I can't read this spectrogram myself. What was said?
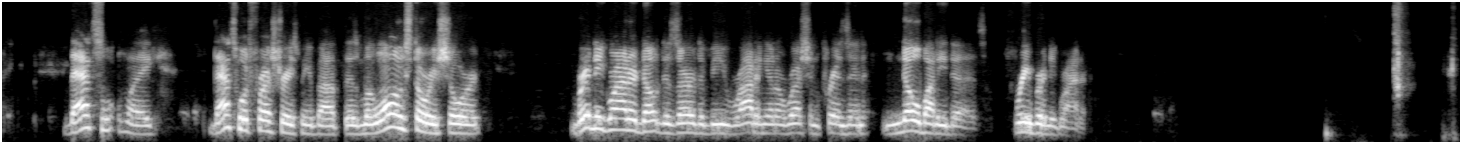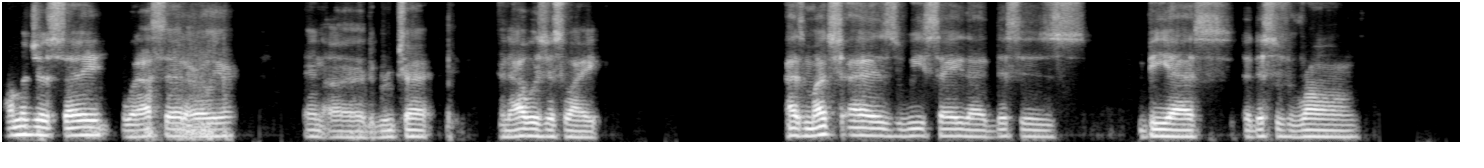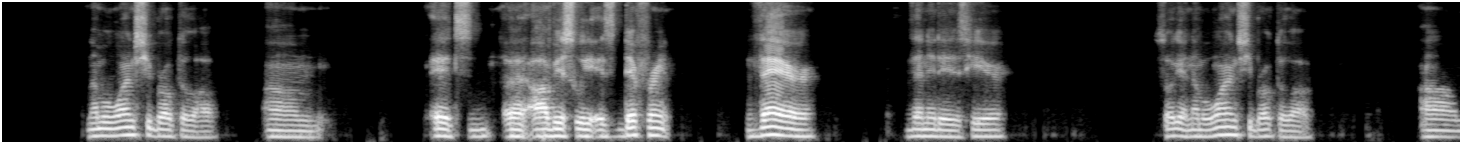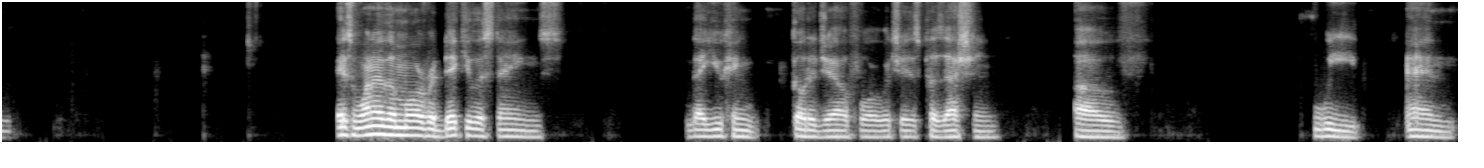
that's like that's what frustrates me about this. But long story short, Brittney Griner don't deserve to be rotting in a Russian prison. Nobody does. Free Brittney Griner. I'm gonna just say what I said earlier in uh, the group chat, and that was just like, as much as we say that this is BS, that this is wrong. Number one, she broke the law. Um, it's uh, obviously it's different there than it is here. So again, number one, she broke the law. Um, it's one of the more ridiculous things that you can go to jail for, which is possession of weed and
